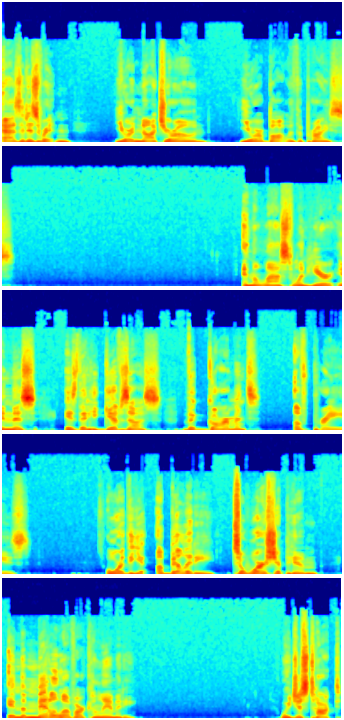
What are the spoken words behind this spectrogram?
As it is written, You are not your own, you are bought with a price. And the last one here in this is that he gives us the garment of praise or the ability to worship him in the middle of our calamity. We just talked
